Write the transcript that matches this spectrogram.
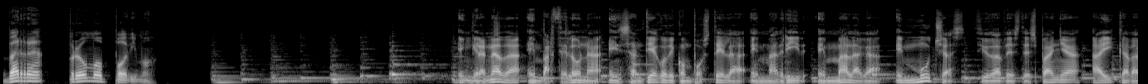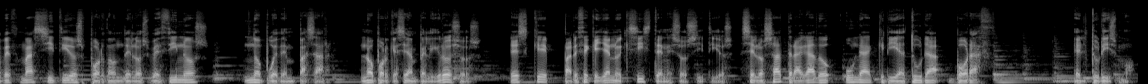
barra promo Podimo. En Granada, en Barcelona, en Santiago de Compostela, en Madrid, en Málaga, en muchas ciudades de España hay cada vez más sitios por donde los vecinos no pueden pasar. No porque sean peligrosos, es que parece que ya no existen esos sitios. Se los ha tragado una criatura voraz. El turismo.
